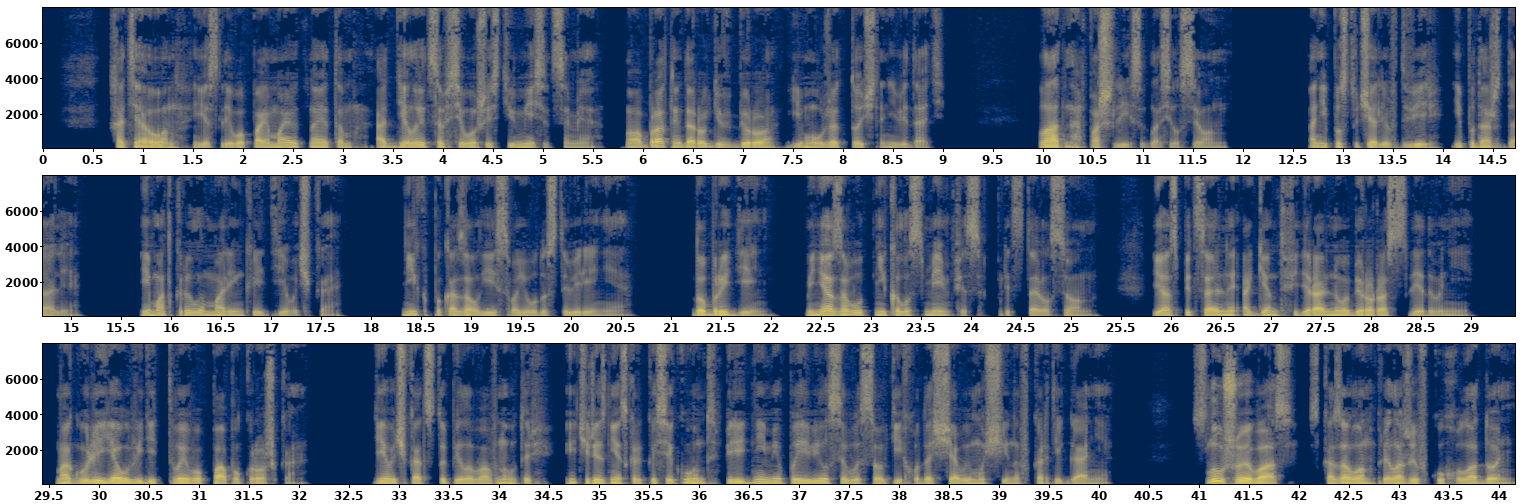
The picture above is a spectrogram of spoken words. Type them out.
Хотя он, если его поймают на этом, отделается всего шестью месяцами, но обратной дороги в бюро ему уже точно не видать. «Ладно, пошли», — согласился он. Они постучали в дверь и подождали. Им открыла маленькая девочка. Ник показал ей свое удостоверение. «Добрый день. Меня зовут Николас Мемфис», — представился он. «Я специальный агент Федерального бюро расследований. Могу ли я увидеть твоего папу, крошка?» Девочка отступила вовнутрь, и через несколько секунд перед ними появился высокий худощавый мужчина в кардигане. «Слушаю вас», — сказал он, приложив к уху ладонь.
